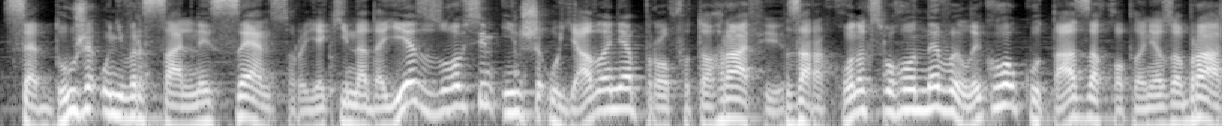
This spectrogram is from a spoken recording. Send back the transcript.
Це дуже універсальний сенсор, який надає зовсім інше уявлення про фотографію за рахунок свого невеликого кута захоплення зображення.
